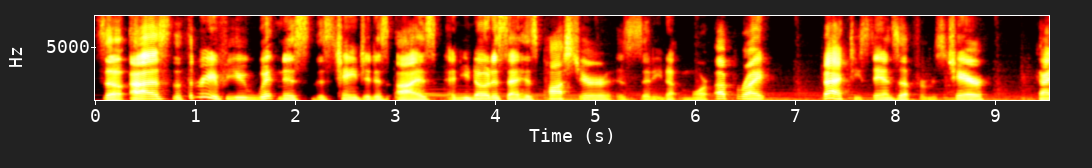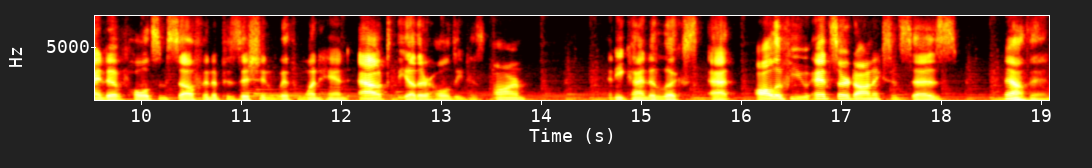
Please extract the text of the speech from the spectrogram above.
So, as the three of you witness this change in his eyes, and you notice that his posture is sitting up more upright. In fact, he stands up from his chair, kind of holds himself in a position with one hand out, the other holding his arm, and he kind of looks at all of you and Sardonyx and says, Now then,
